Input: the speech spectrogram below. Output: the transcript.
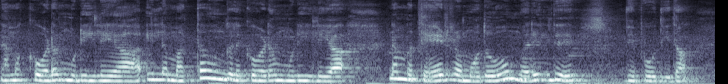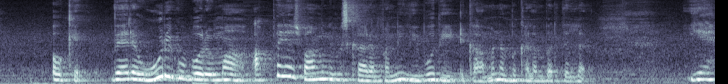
நமக்கு உடம்பு முடியலையா? இல்லை மற்றவங்களுக்கு உடம்பு முடியலையா? நம்ம தேடுற மொதல் மருந்து விபூதி தான். ஓகே வேறு ஊருக்கு போகிறோமா அப்பயே சுவாமி நமஸ்காரம் பண்ணி விபூதி இட்டுக்காமல் நம்ம கிளம்புறதில்ல. ஏன்?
